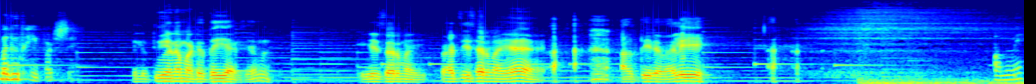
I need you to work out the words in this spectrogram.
બધું થઈ પડશે. એટલે તું એના માટે તૈયાર છે એમ ને? એ શરમાઈ પાછી શરમાઈ હે? આવતી રે વાલી. અમને?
